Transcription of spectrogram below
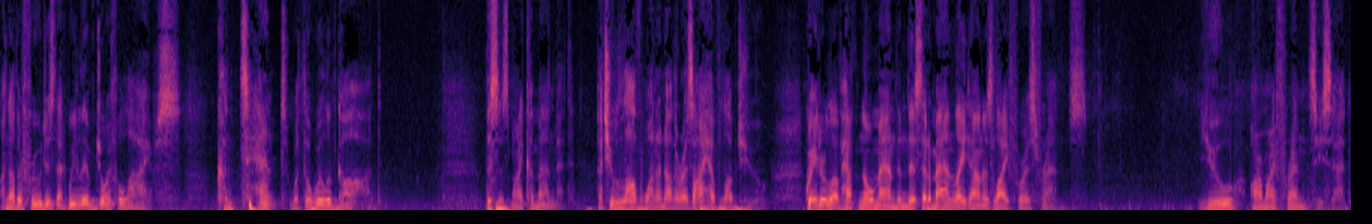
Another fruit is that we live joyful lives, content with the will of God. This is my commandment, that you love one another as I have loved you. Greater love hath no man than this, that a man lay down his life for his friends. You are my friends, he said,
